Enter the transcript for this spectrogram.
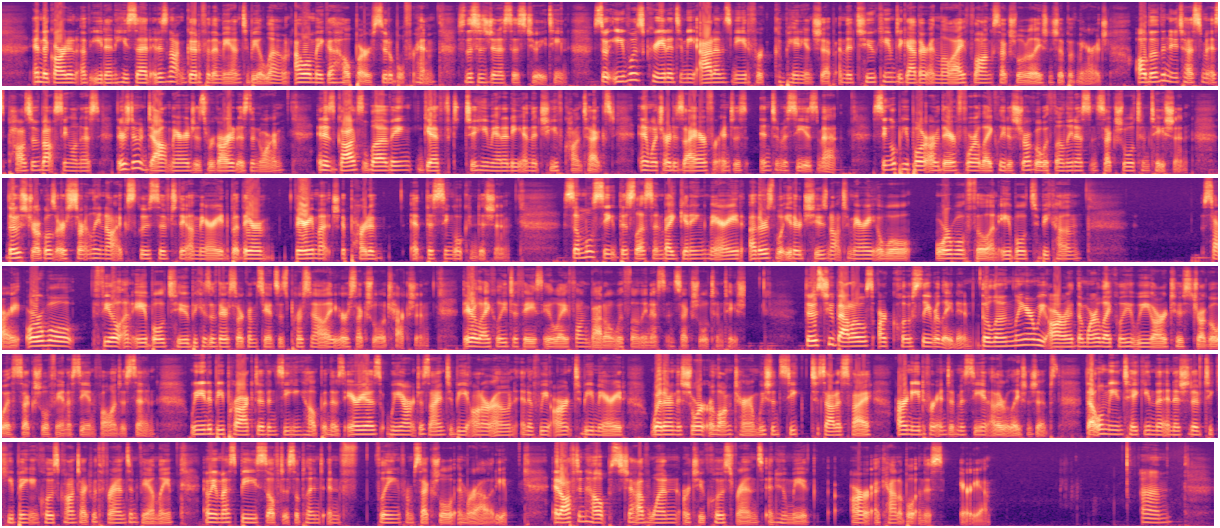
in the Garden of Eden, he said, It is not good for the man to be alone. I will make a helper suitable for him. So this is Genesis 2:18. So Eve was created to meet Adam's need for companionship, and the two came together in the lifelong sexual relationship of marriage. Although the New Testament is positive about singleness, there's no doubt marriage is regarded as the norm. It is God's loving gift to humanity and the chief context in which our desire for int- intimacy is met. Single people are therefore likely to struggle with loneliness and sexual temptation. Those struggles are certainly not exclusive to the unmarried, but they are very much a part of the single condition. Some will seek this lesson by getting married. Others will either choose not to marry or will or will feel unable to become sorry, or will feel unable to because of their circumstances, personality, or sexual attraction. They are likely to face a lifelong battle with loneliness and sexual temptation. Those two battles are closely related. The lonelier we are, the more likely we are to struggle with sexual fantasy and fall into sin. We need to be proactive in seeking help in those areas. We aren't designed to be on our own, and if we aren't to be married, whether in the short or long term, we should seek to satisfy our need for intimacy in other relationships. That will mean taking the initiative to keeping in close contact with friends and family, and we must be self disciplined and fleeing from sexual immorality. It often helps to have one or two close friends in whom we are accountable in this area. Um,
